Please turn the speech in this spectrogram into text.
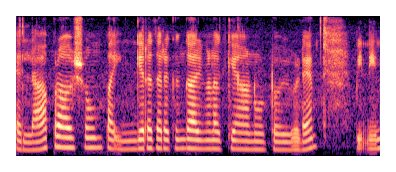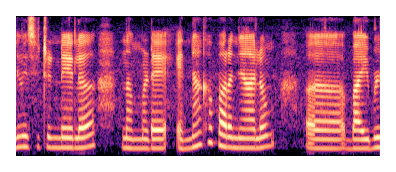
എല്ലാ പ്രാവശ്യവും ഭയങ്കര തിരക്കും കാര്യങ്ങളൊക്കെയാണ് കേട്ടോ ഇവിടെ. പിന്നെയെന്ന് വെച്ചിട്ടുണ്ടെങ്കിൽ നമ്മുടെ എന്നൊക്കെ പറഞ്ഞാലും ബൈബിൾ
